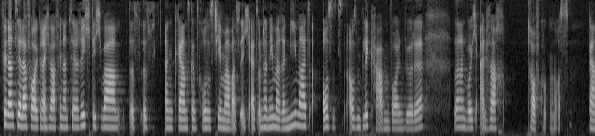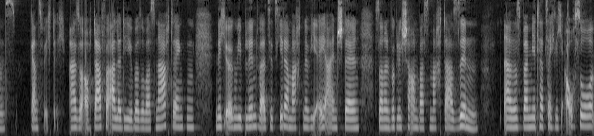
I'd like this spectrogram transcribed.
finanziell erfolgreich war, finanziell richtig war? Das ist ein ganz, ganz großes Thema, was ich als Unternehmerin niemals aus, aus dem Blick haben wollen würde sondern wo ich einfach drauf gucken muss. Ganz, ganz wichtig. Also auch da für alle, die über sowas nachdenken, nicht irgendwie blind, weil es jetzt jeder macht, eine VA einstellen, sondern wirklich schauen, was macht da Sinn. Also das ist bei mir tatsächlich auch so.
